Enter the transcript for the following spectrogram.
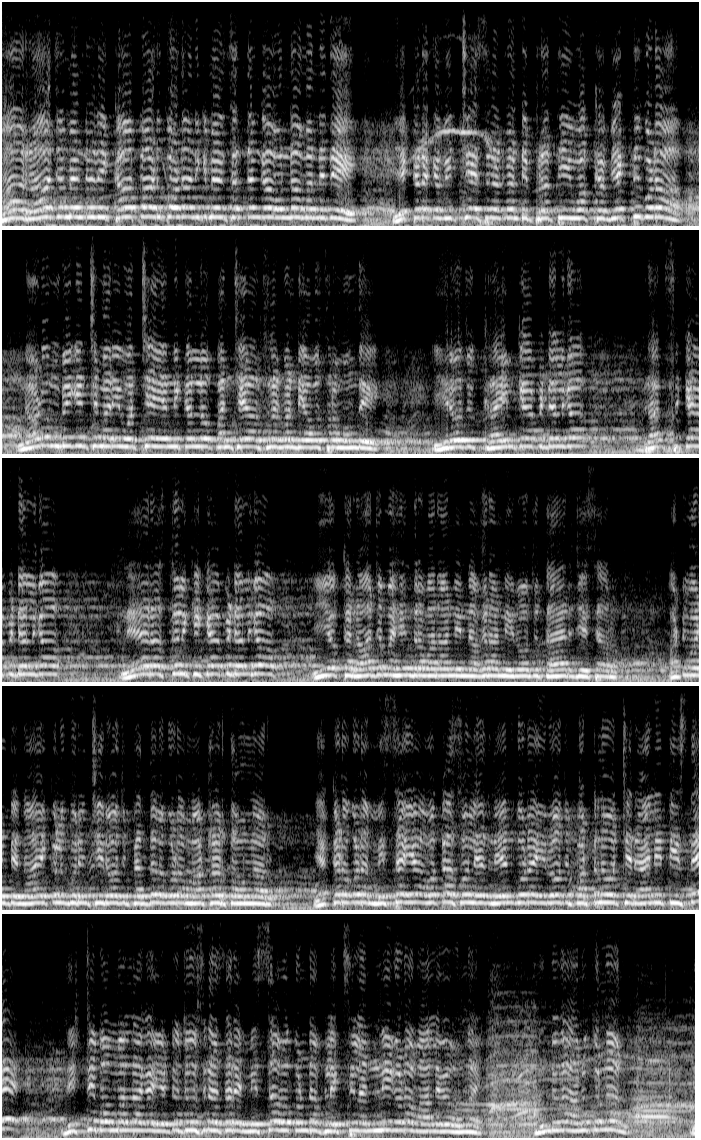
మా రాజమండ్రిని కాపాడుకోవడానికి మేము సిద్ధంగా ఉన్నామన్నది ఇక్కడికి విచ్చేసినటువంటి ప్రతి ఒక్క వ్యక్తి కూడా నడుం బిగించి మరి వచ్చే ఎన్నికల్లో పనిచేయాల్సినటువంటి అవసరం ఉంది. ఈరోజు క్రైమ్ క్యాపిటల్గా డ్రగ్స్ క్యాపిటల్గా నేరస్తులకి క్యాపిటల్గా ఈ యొక్క రాజమహేంద్రవరాన్ని నగరాన్ని ఈరోజు తయారు చేశారు. అటువంటి నాయకుల గురించి ఈరోజు పెద్దలు కూడా మాట్లాడుతూ ఉన్నారు. ఎక్కడ కూడా మిస్ అయ్యే అవకాశం లేదు. నేను కూడా ఈరోజు పట్టణం వచ్చి ర్యాలీ తీస్తే దిష్టి బొమ్మల్లాగా ఎటు చూసినా సరే మిస్ అవ్వకుండా ఫ్లెక్సీలు అన్నీ కూడా వాళ్ళవే ఉన్నాయి. ముందుగా అనుకున్నాను.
